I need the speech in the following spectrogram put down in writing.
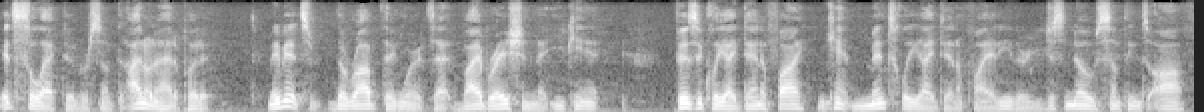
it's selective or something. I don't know how to put it. Maybe it's the Rob thing where it's that vibration that you can't physically identify. You can't mentally identify it either. You just know something's off,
